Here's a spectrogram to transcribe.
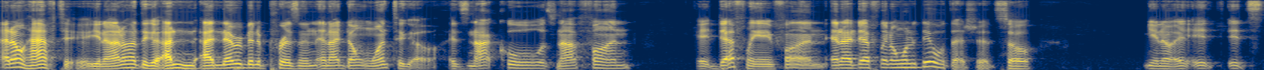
I don't have to, you know, I don't have to go. I, I've never been to prison and I don't want to go. It's not cool. It's not fun. It definitely ain't fun. And I definitely don't want to deal with that shit. So, you know, it, it it's,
